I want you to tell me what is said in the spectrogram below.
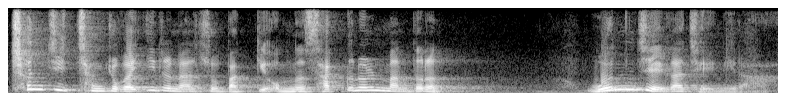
천지 창조가 일어날 수밖에 없는 사건을 만드는 원죄가 죄니라.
